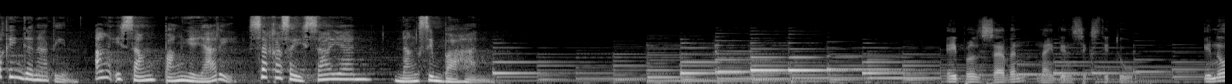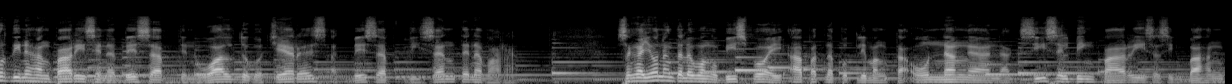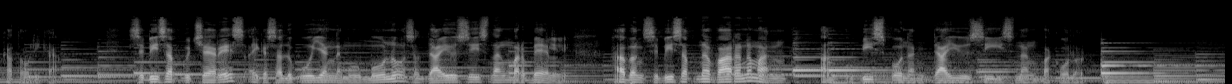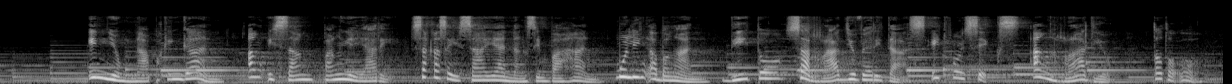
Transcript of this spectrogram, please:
Pakinggan natin ang isang pangyayari sa kasaysayan ng simbahan. April 7, 1962 Inordinahang pari sina Bishop Dinualdo Gutierrez at Bishop Vicente Navarra. Sa ngayon, ang dalawang obispo ay 45 taon nang uh, nagsisilbing pari sa simbahang katolika. Si Bishop Gutierrez ay kasalukuyang namumuno sa Diocese ng Marbel, habang si Bishop Navarra naman ang obispo ng Diocese ng Bacolod. Inyong napakinggan ang isang pangyayari sa kasaysayan ng simbahan. Muling abangan dito sa Radio Veritas 846, ang radio. Totoo.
